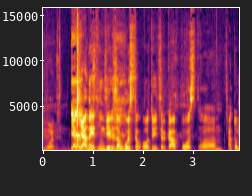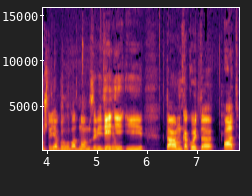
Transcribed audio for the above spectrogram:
Вот. Я, я на этой неделе запостил от ветерка пост э, о том, что я был в одном заведении, и там какой-то ад.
